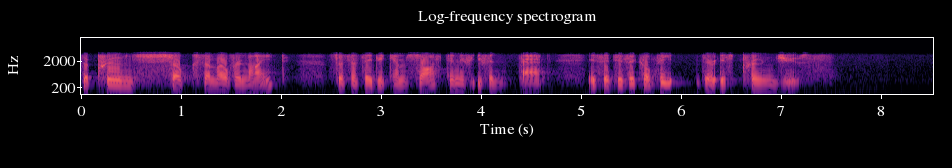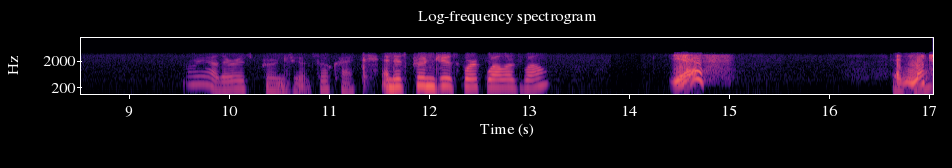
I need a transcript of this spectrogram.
the prunes, soak them overnight so that they become soft. And if even that is a difficulty, there is prune juice. Oh yeah, there is prune juice. Okay. And does prune juice work well as well? Yes, and mm-hmm. much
